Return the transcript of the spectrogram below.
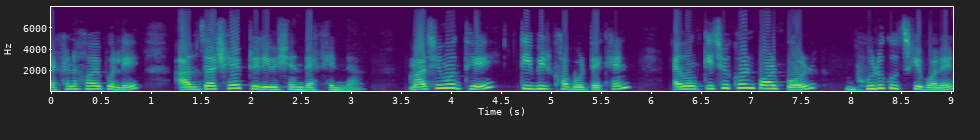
দেখানো হয় বলে আফজাল সাহেব টেলিভিশন দেখেন না। মাঝে মধ্যে টিভির খবর দেখেন এবং কিছুক্ষণ পর পর ভুরু কুচকে বলেন,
